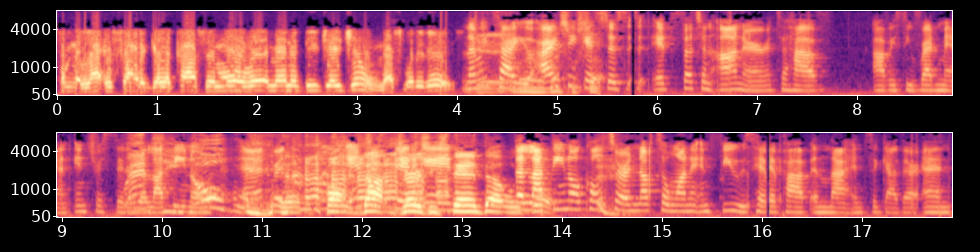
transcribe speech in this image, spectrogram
from the Latin side of Gilla Casa and more red Redman and DJ June. That's what it is. Let me Yeah. tell you, I think what's it's just it's such an honor to have obviously Redman interested in the Latino Noble. and Reggie Noble Funk Doc, interested Jersey, in stand up. the What's? Latino culture enough to want to infuse hip hop and Latin together. And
